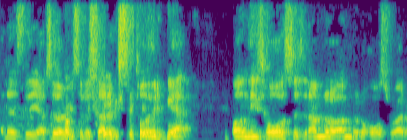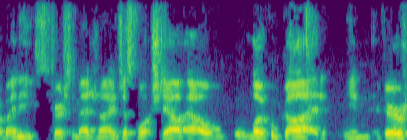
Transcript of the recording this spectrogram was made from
and as the artillery sort of started exploding out on these horses, and I'm not I'm not a horse rider by any stretch of the imagination. I just watched our, our local guide in very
